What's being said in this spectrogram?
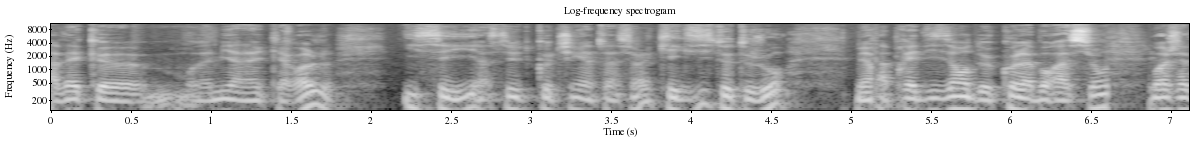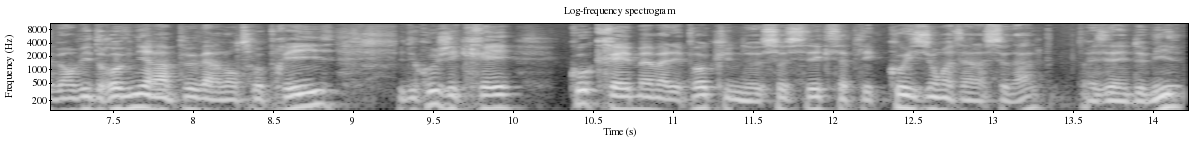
avec euh, mon ami Alain Carroll, ICI, Institut de Coaching International, qui existe toujours. Mais après dix ans de collaboration, moi j'avais envie de revenir un peu vers l'entreprise. Et du coup, j'ai créé, co-créé même à l'époque une société qui s'appelait Cohésion Internationale dans les années 2000.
